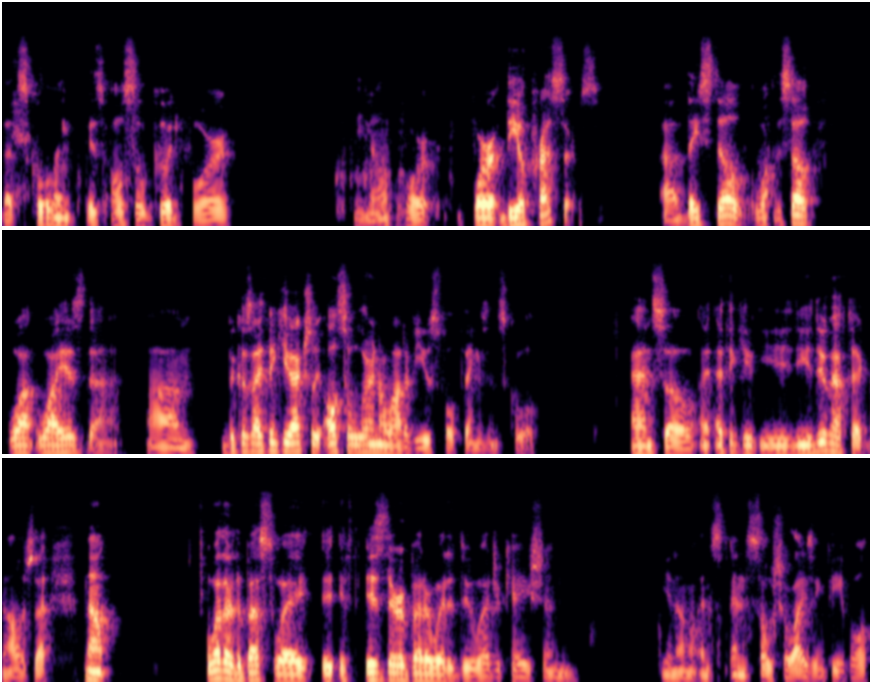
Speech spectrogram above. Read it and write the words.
that schooling is also good for you know for for the oppressors. Uh, they still want, so why, why is that? Um, because I think you actually also learn a lot of useful things in school. And so I, I think you, you, you do have to acknowledge that. Now, whether the best way, if is there a better way to do education, you know, and, and socializing people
